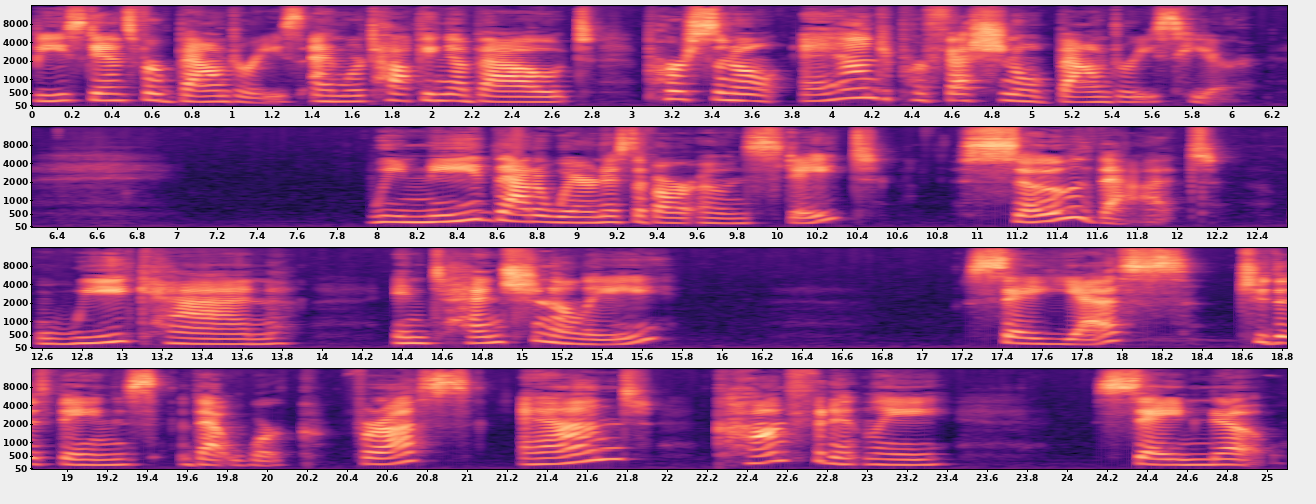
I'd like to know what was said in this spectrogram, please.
B stands for boundaries, and we're talking about personal and professional boundaries here. We need that awareness of our own state so that we can intentionally say yes to the things that work for us and confidently say no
